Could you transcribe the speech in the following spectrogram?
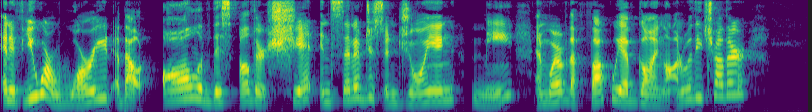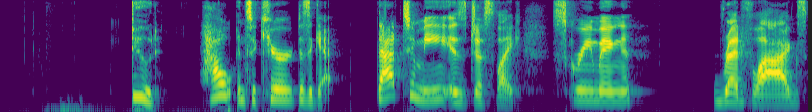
And if you are worried about all of this other shit instead of just enjoying me and whatever the fuck we have going on with each other, dude, how insecure does it get? That to me is just like screaming red flags,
